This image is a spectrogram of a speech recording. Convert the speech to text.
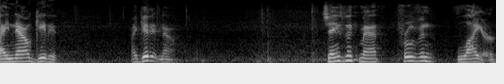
I now get it. I get it now. James McMath, proven liar.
